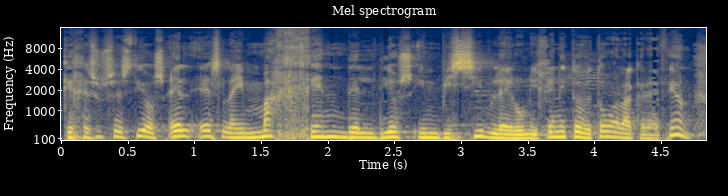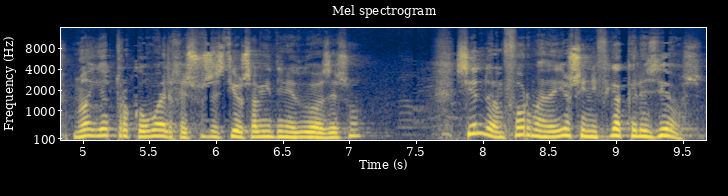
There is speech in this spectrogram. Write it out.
que Jesús es Dios. Él es la imagen del Dios invisible, el unigénito de toda la creación. No hay otro como Él. Jesús es Dios. ¿Alguien tiene dudas de eso? Siendo en forma de Dios significa que Él es Dios.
